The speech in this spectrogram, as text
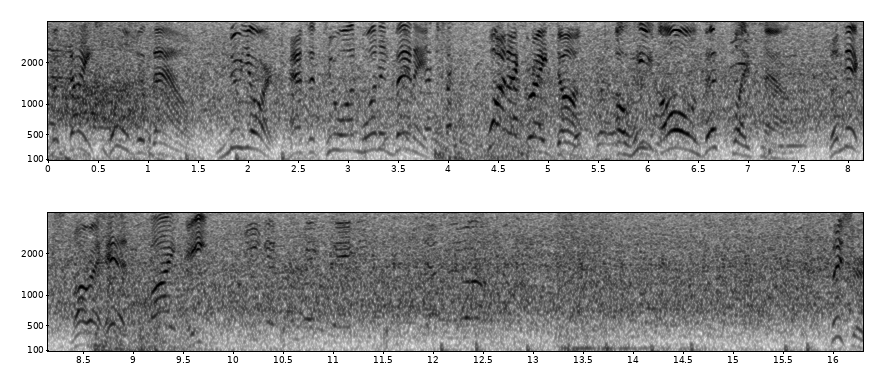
McDyess pulls it down. New York has a two-on-one advantage. What a great dunk. Oh, he owns this place now. The Knicks are ahead by eight. He gets the ring, baby! Step it up! Fisher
